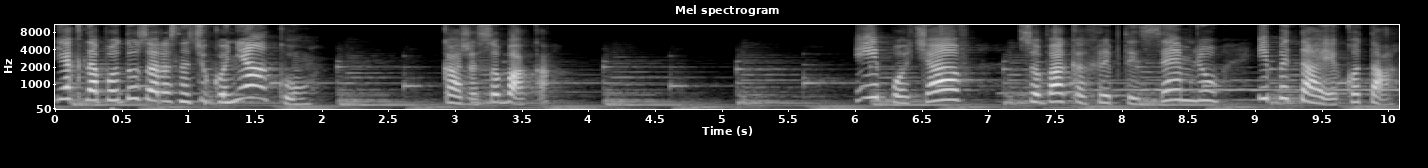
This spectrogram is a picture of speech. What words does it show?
як нападу зараз на цю коняку, каже собака. І почав собака хребти землю і питає кота.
